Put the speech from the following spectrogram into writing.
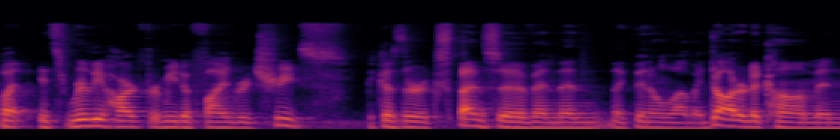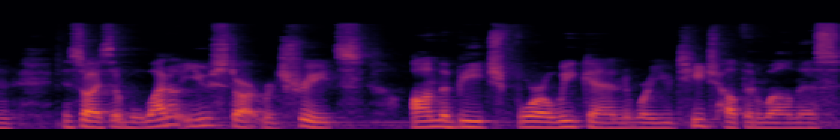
but it's really hard for me to find retreats because they're expensive and then like they don't allow my daughter to come and, and so i said well why don't you start retreats on the beach for a weekend where you teach health and wellness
